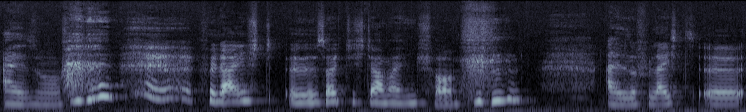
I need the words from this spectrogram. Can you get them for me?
also vielleicht äh, sollte ich da mal hinschauen. Also vielleicht äh,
